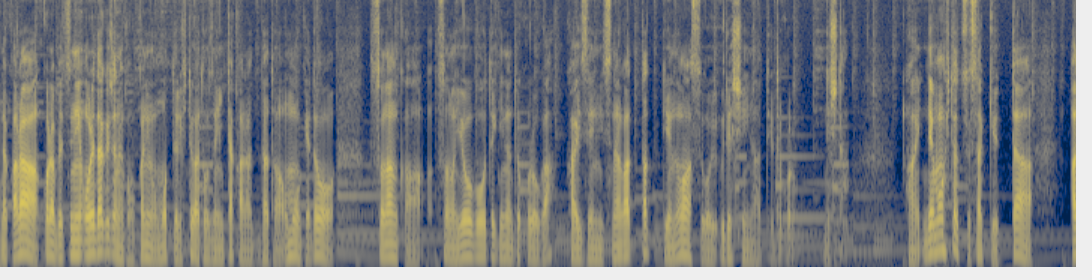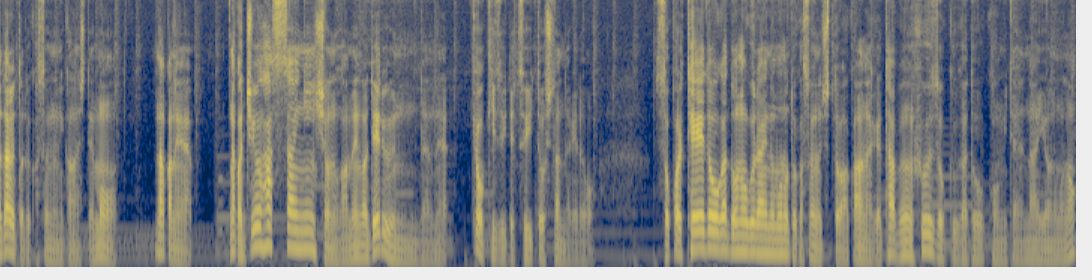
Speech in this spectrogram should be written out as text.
だから、これは別に俺だけじゃなく他にも思ってる人が当然いたからだとは思うけど、そうなんか、その要望的なところが改善につながったっていうのはすごい嬉しいなっていうところでした。はい。で、もう一つさっき言ったアダルトとかそういうのに関しても、なんかね、なんか18歳認証の画面が出るんだよね。今日気づいてツイートしたんだけど、そう、これ程度がどのぐらいのものとかそういうのちょっとわからないけど、多分風俗がどうこうみたいな内容のもの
